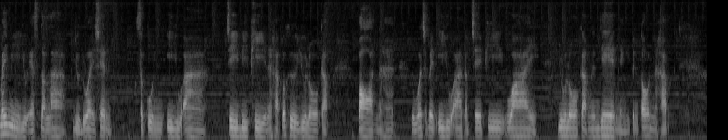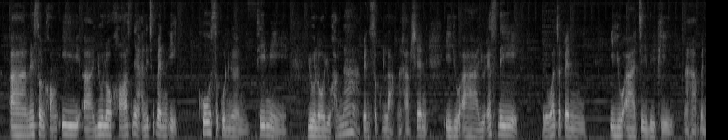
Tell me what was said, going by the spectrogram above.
ไม่มี US ดอลลาร์อยู่ด้วย เช่น สกุล EUR GBP นะครับก็คือยูโรกับปอนนะฮะหรือว่าจะเป็น EUR กับ JPY ยูโรกับเงินเยนอย่างนี้เป็นต้นนะครับในส่วนของ E Euro Cross เนี่ยอันนี้จะเป็นอีกคู่สกุลเงินที่มียูโรอยู่ข้างหน้าเป็นสกุลหลักนะครับ เช่น EUR USD หรือว่าจะเป็น EUR GBP นะครับเป็น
